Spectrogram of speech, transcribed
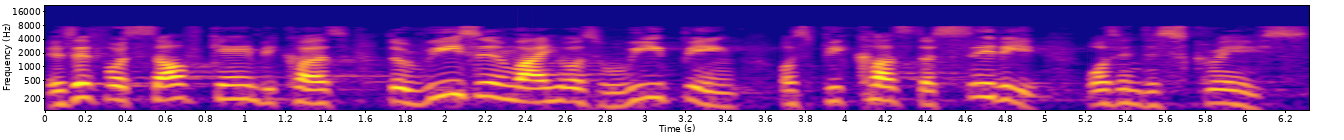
Is it for self gain? Because the reason why he was weeping was because the city was in disgrace.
